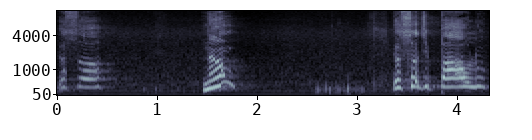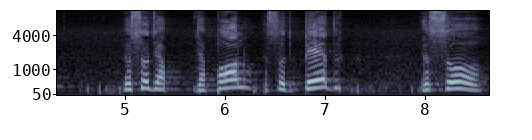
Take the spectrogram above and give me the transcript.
Eu sou. Não? Eu sou de Paulo. Eu sou de, de Apolo. Eu sou de Pedro. Eu sou.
